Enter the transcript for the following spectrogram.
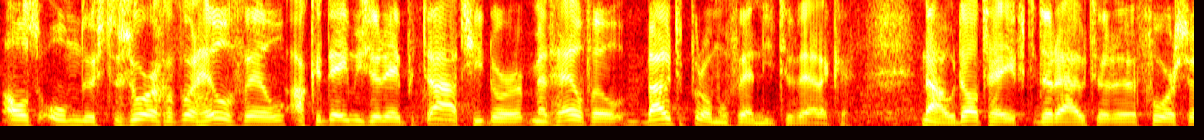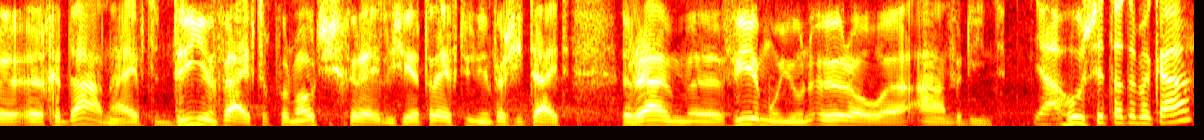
als om dus te zorgen voor heel veel academische reputatie door met heel veel buitenpromovendi te werken. Nou, dat heeft de Ruiter eh, voor ze eh, gedaan. Hij heeft 53 promoties gerealiseerd. Daar heeft de universiteit ruim 4 eh, miljoen euro aan verdiend. Ja, hoe zit dat in elkaar?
